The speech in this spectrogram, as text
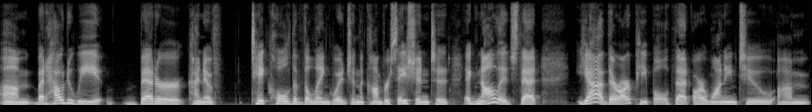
Um, but how do we better kind of take hold of the language and the conversation to acknowledge that yeah, there are people that are wanting to um,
